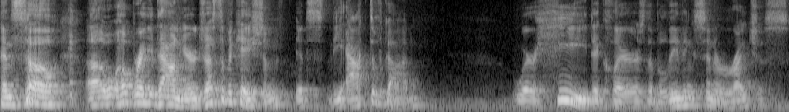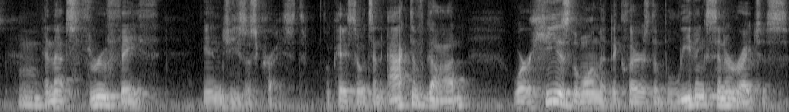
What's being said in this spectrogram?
And so uh, we'll help break it down here. Justification, it's the act of God where he declares the believing sinner righteous, and that's through faith in Jesus Christ. Okay, so it's an act of God where he is the one that declares the believing sinner righteous,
